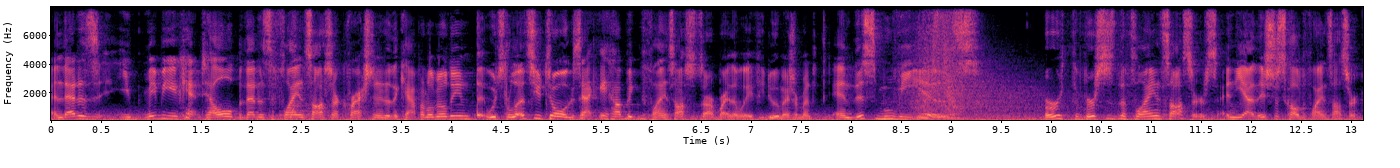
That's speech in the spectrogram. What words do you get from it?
and that is you. Maybe you can't tell, but that is a flying saucer crashing into the Capitol building, which lets you tell exactly how big the flying saucers are. By the way, if you do a measurement, and this movie is. Earth versus the flying saucers. And yeah, it's just called a flying saucer.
